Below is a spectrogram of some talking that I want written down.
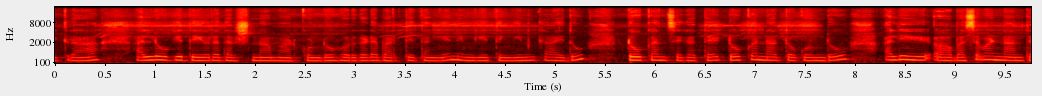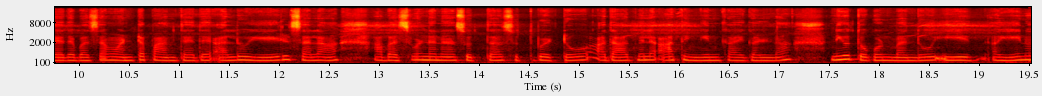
ವಿಗ್ರಹ. ಅಲ್ಲಿ ಹೋಗಿ ದೇವರ ದರ್ಶನ ಮಾಡಿಕೊಂಡು ಹೊರಗಡೆ ಬರ್ತಿದ್ದಂಗೆ ನಿಮಗೆ ತೆಂಗಿನಕಾಯ್ದು ಟೋಕನ್ ಸಿಗುತ್ತೆ. ಟೋಕನ್ನ ತಗೊಂಡು ಅಲ್ಲಿ ಬಸವಣ್ಣ ಅಂತ ಇದೆ, ಬಸವ ಮಂಟಪ ಅಂತ ಇದೆ. ಅಲ್ಲೂ ಏಳು ಸಲ ಆ ಬಸವಣ್ಣನ ಸುತ್ತ ಸುತ್ತಬಿಟ್ಟು ಅದಾದಮೇಲೆ ಆ ತೆಂಗಿನಕಾಯಿಗಳನ್ನ ನೀವು ತೊಗೊಂಡು ಬಂದು ಈ, ಏನು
